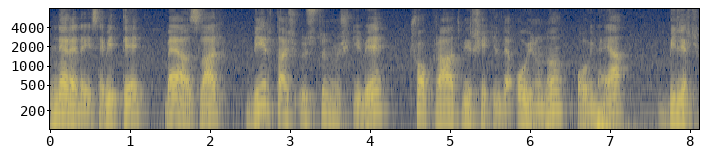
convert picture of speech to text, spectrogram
neredeyse bitti. Beyazlar bir taş üstünmüş gibi çok rahat bir şekilde oyununu oynayabilir.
